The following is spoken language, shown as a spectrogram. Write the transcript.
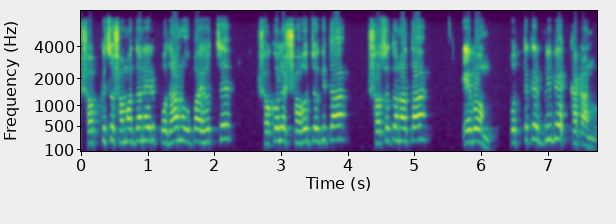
সবকিছু সমাধানের প্রধান উপায় হচ্ছে সকলের সহযোগিতা, সচেতনতা এবং প্রত্যেকের বিবেক খাটানো।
